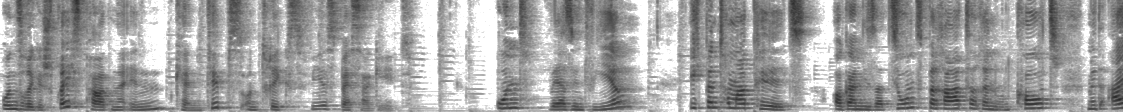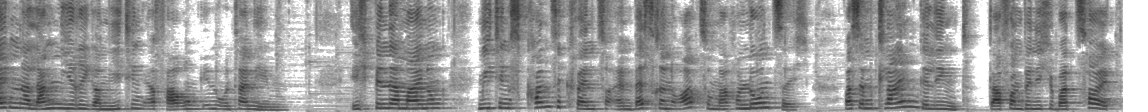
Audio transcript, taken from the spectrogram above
Unsere GesprächspartnerInnen kennen Tipps und Tricks, wie es besser geht. Und wer sind wir? Ich bin Thomas Pilz, Organisationsberaterin und Coach mit eigener langjähriger Meeting-Erfahrung in Unternehmen. Ich bin der Meinung, Meetings konsequent zu einem besseren Ort zu machen, lohnt sich. Was im Kleinen gelingt, davon bin ich überzeugt,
